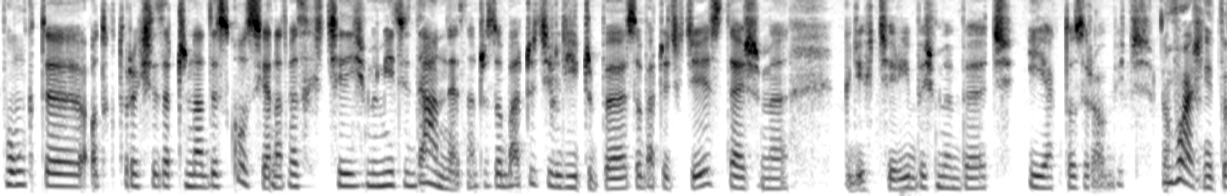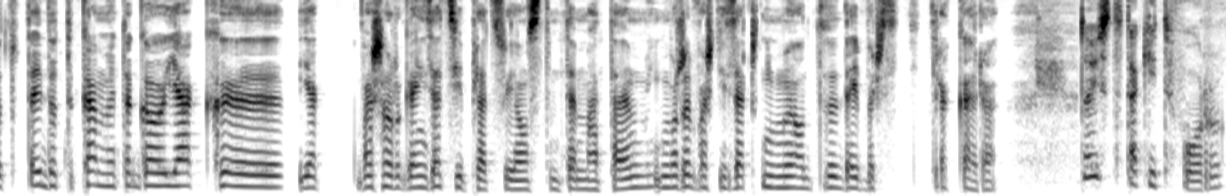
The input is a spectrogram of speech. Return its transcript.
punkty, od których się zaczyna dyskusja. Natomiast chcieliśmy mieć dane, znaczy zobaczyć liczby, zobaczyć gdzie jesteśmy, gdzie chcielibyśmy być i jak to zrobić. No właśnie, to tutaj do dotykamy tego, jak, y, jak wasze organizacje pracują z tym tematem i może właśnie zacznijmy od Diversity Trackera. To jest taki twór,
